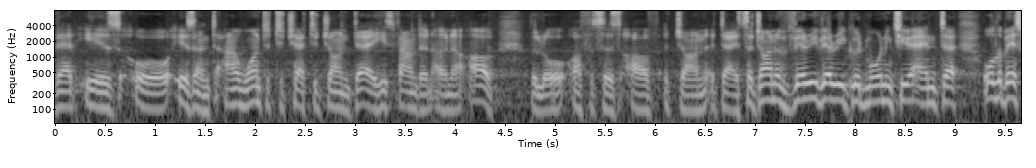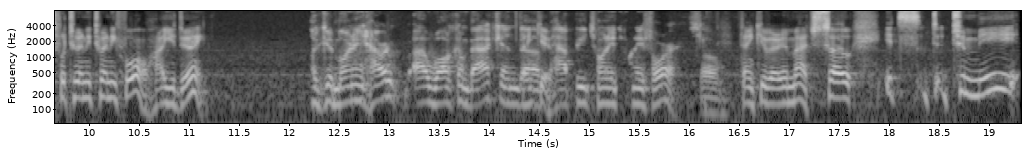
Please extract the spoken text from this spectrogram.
that is or isn't. I wanted to chat to John Day. He's founder and owner of the Law Offices of John Day. So, John, a very, very good morning to you and uh, all the best for 2024. How are you doing? Good morning, Howard. Uh, welcome back, and Thank uh, you. happy 2024. So, thank you very much. So, it's t- to me,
